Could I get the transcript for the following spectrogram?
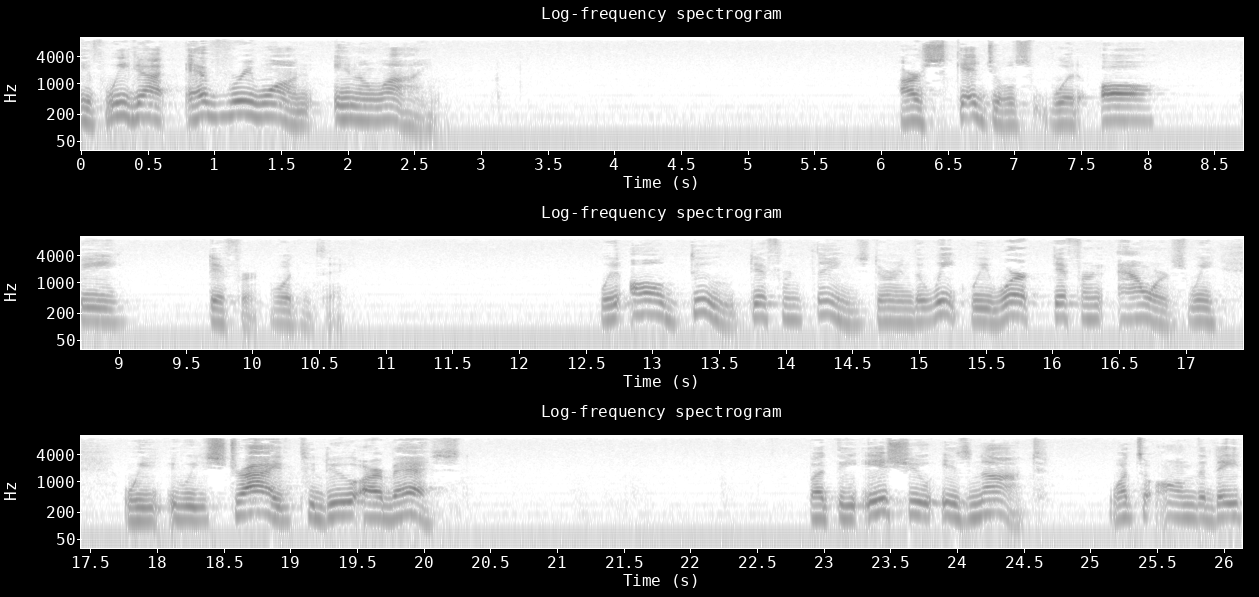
If we got everyone in a line, our schedules would all be different, wouldn't they? We all do different things during the week. We work different hours. We, we, we strive to do our best. But the issue is not what's on the day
